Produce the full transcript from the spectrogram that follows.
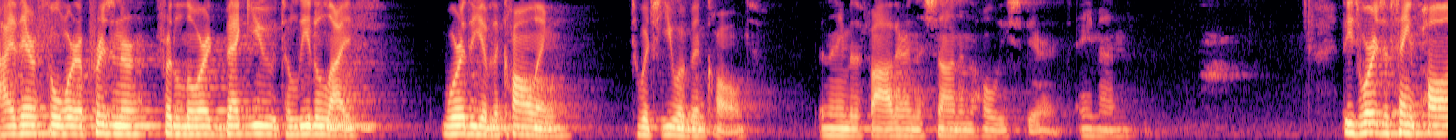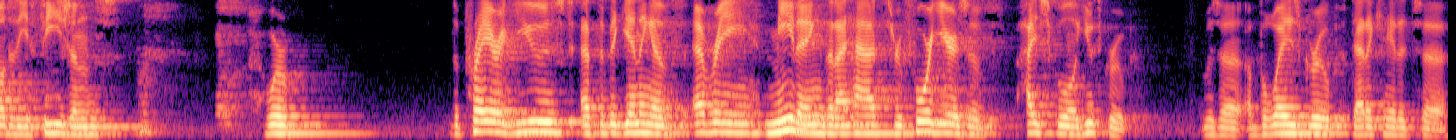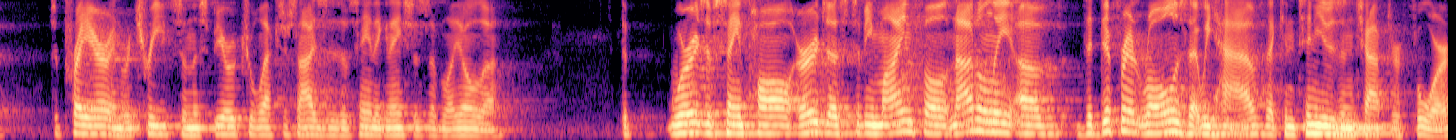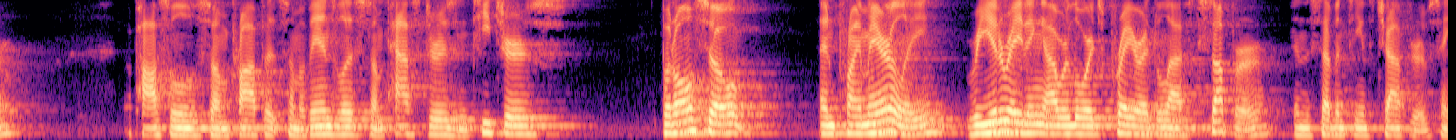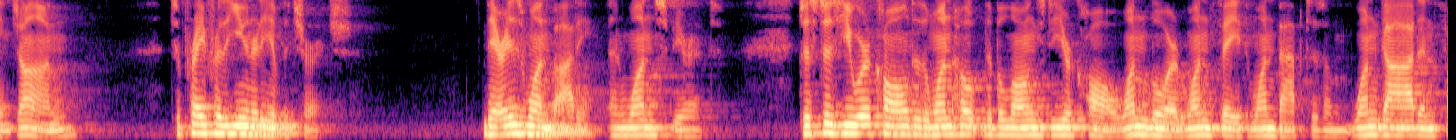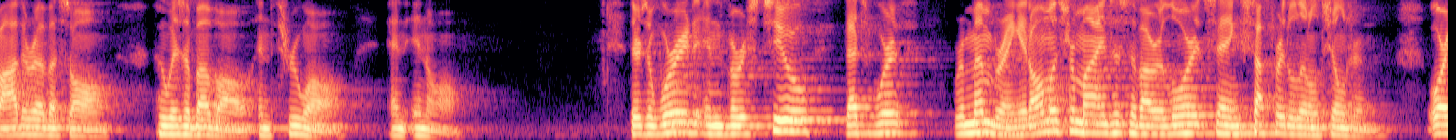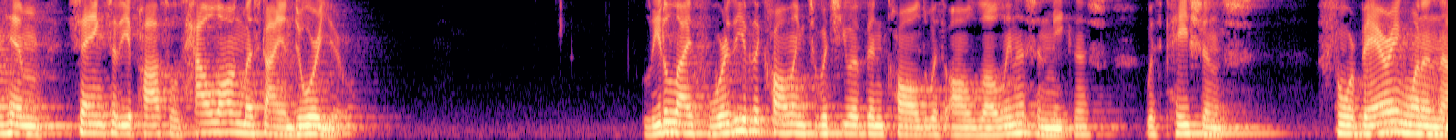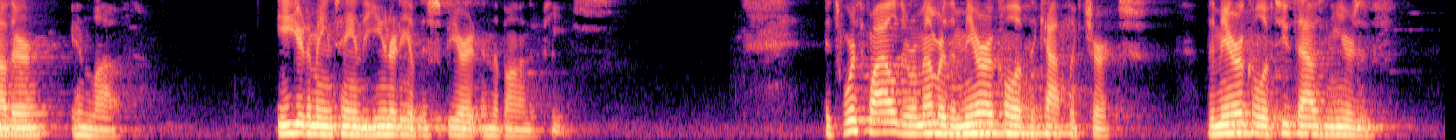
I, therefore, a prisoner for the Lord, beg you to lead a life worthy of the calling to which you have been called. In the name of the Father, and the Son, and the Holy Spirit. Amen. These words of St. Paul to the Ephesians were the prayer used at the beginning of every meeting that I had through four years of high school youth group. It was a, a boys group dedicated to, to prayer and retreats and the spiritual exercises of St. Ignatius of Loyola. The words of St. Paul urge us to be mindful not only of the different roles that we have that continues in chapter four, apostles, some prophets, some evangelists, some pastors and teachers, but also and primarily reiterating our Lord's Prayer at the Last Supper in the 17th chapter of St. John to pray for the unity of the church. There is one body and one spirit. Just as you were called to the one hope that belongs to your call, one Lord, one faith, one baptism, one God and Father of us all, who is above all and through all and in all. There's a word in verse two that's worth remembering. It almost reminds us of our Lord saying, suffer the little children, or him saying to the apostles, how long must I endure you? Lead a life worthy of the calling to which you have been called with all lowliness and meekness, with patience, forbearing one another in love eager to maintain the unity of the Spirit in the bond of peace. It's worthwhile to remember the miracle of the Catholic Church, the miracle of 2,000 years of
